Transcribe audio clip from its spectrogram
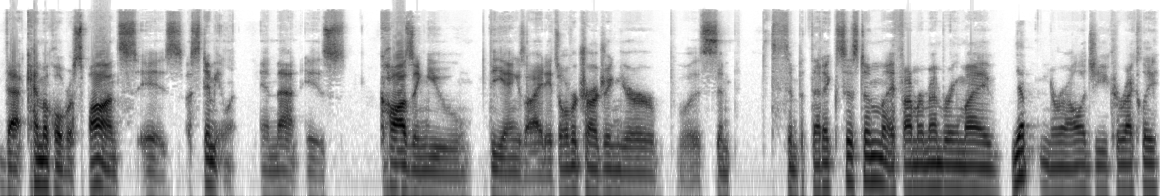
That chemical response is a stimulant, and that is causing you the anxiety. It's overcharging your uh, symp- sympathetic system, if I'm remembering my yep neurology correctly.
